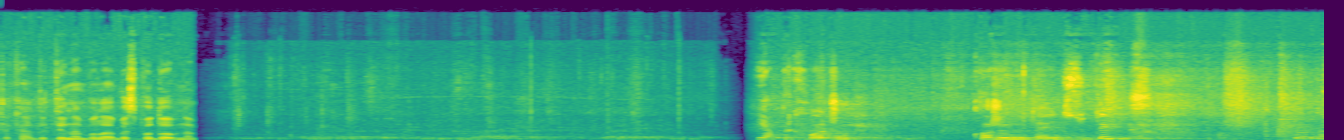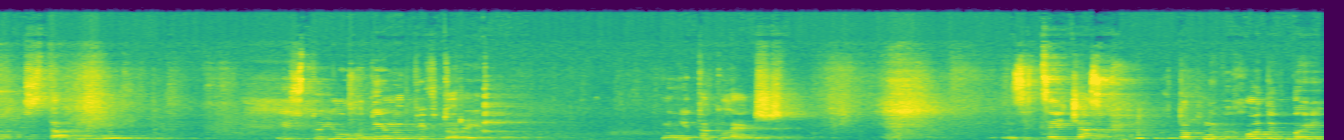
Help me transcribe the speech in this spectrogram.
така дитина була безподобна. Я приходжу кожен день сюди, ставлю і стою годину-півтори. Мені так легше. За цей час хто б не виходив би,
